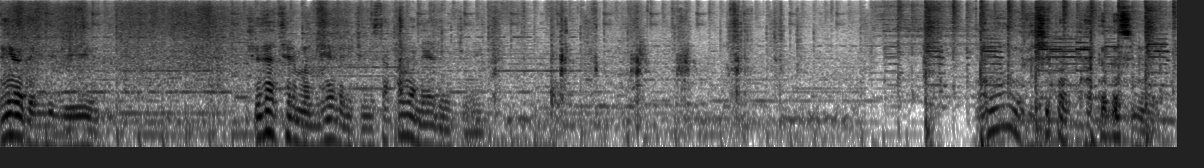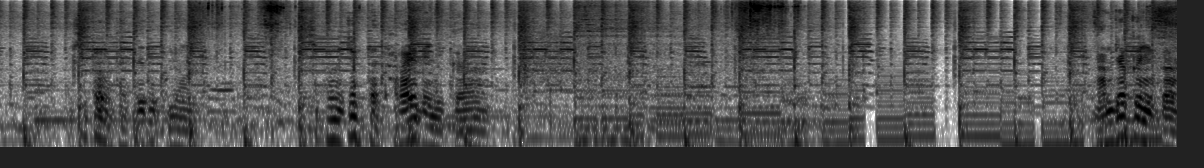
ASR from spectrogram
해야 될 일이 처리 먼저 해야 되겠죠 싹 뽑아내야 되겠죠 시판 다 뜯었습니다. 시판은 다 뜯었고요. 시판을 좀더 달아야 되니까. 남자 거니까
